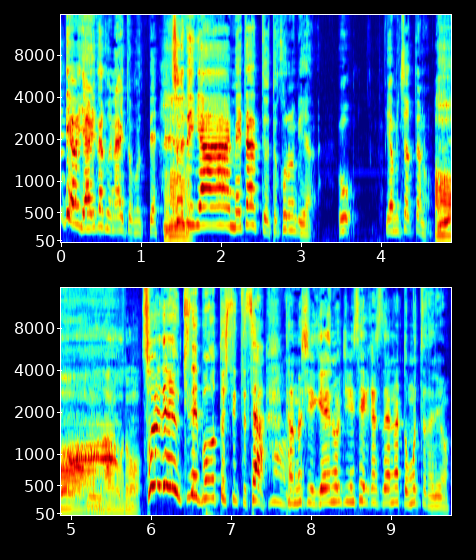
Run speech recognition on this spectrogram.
まではやりたくないと思って、それでやめたって言って、コロンビアをやめちゃったの。ああ、なるほど。それでうちでぼーっとしててさ、楽しい芸能人生活だなと思ってたのよ。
